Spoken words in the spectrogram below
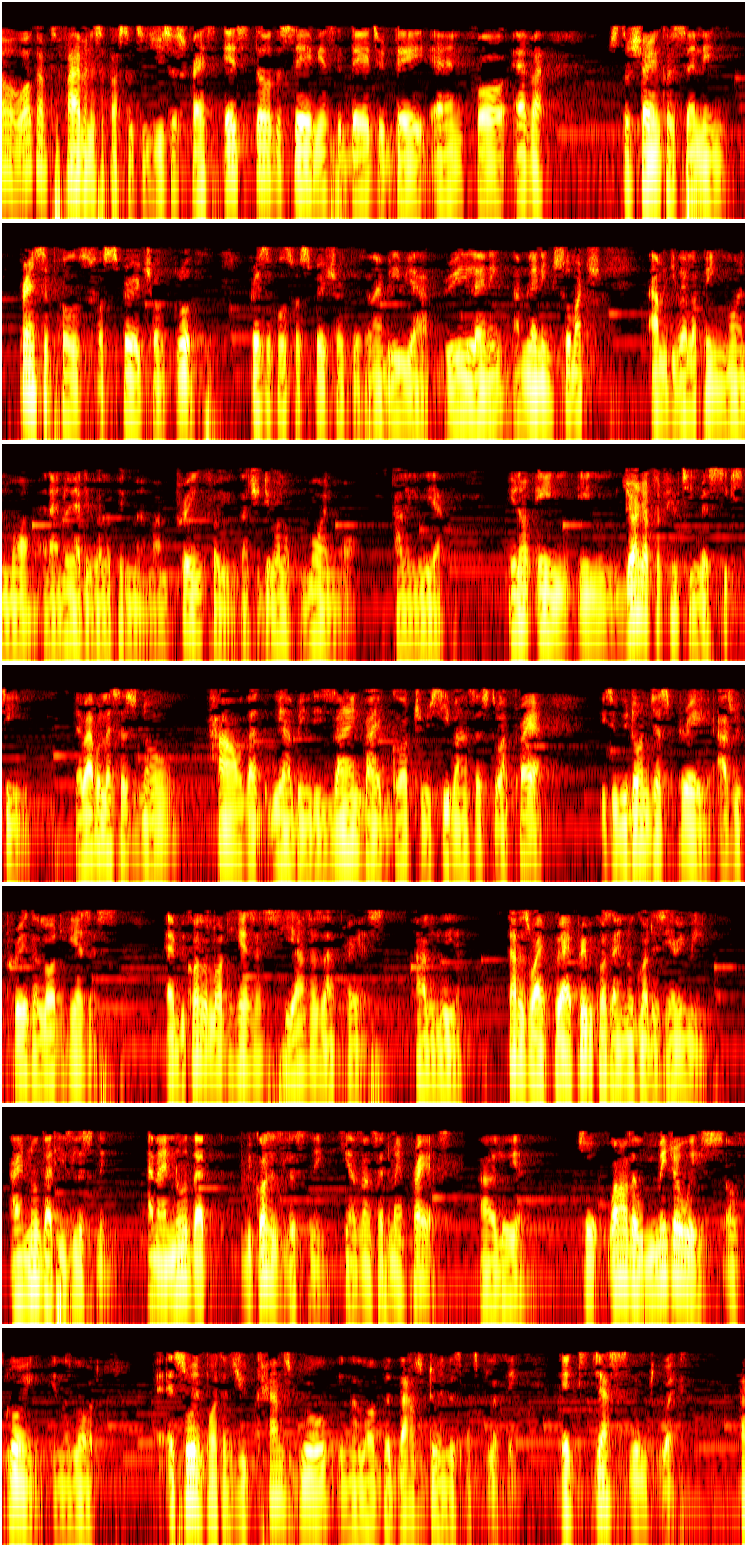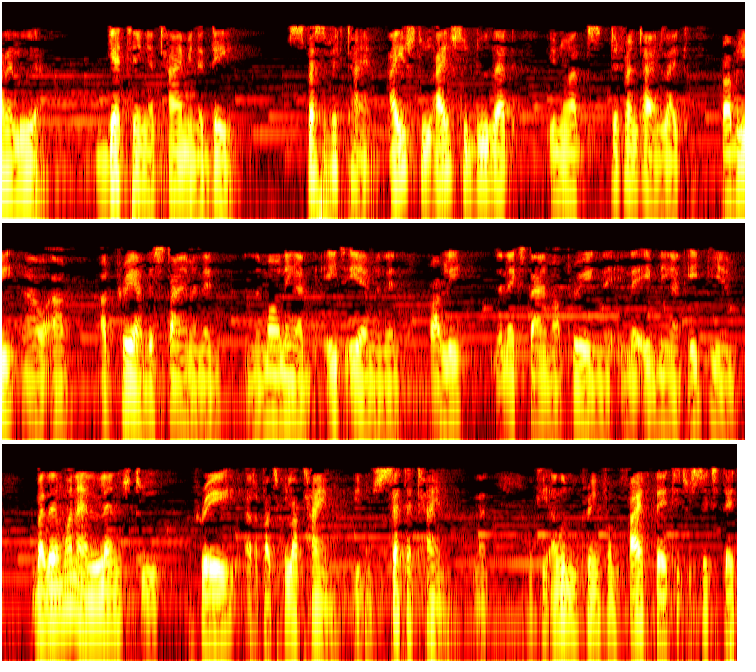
Hello, welcome to Five Minutes of Pastor Oti Jesus Christ. It's still the same yesterday, today, and forever. Still sharing concerning principles for spiritual growth. Principles for spiritual growth. And I believe you are really learning. I'm learning so much. I'm developing more and more, and I know you're developing more more. I'm praying for you that you develop more and more. Hallelujah. You know, in, in John chapter 15, verse 16, the Bible lets us know how that we have been designed by God to receive answers to our prayer. You see, we don't just pray. As we pray, the Lord hears us. And because the Lord hears us, He answers our prayers. Hallelujah. That is why I pray. I pray because I know God is hearing me. I know that He's listening. And I know that because He's listening, He has answered my prayers. Hallelujah. So, one of the major ways of growing in the Lord is so important. You can't grow in the Lord without doing this particular thing. It just won't work. Hallelujah. Getting a time in a day, specific time. I used to I used to do that you know, at different times. Like probably I'll, I'll, pray at this time, and then in the morning at 8 a.m., and then probably the next time I'll pray in the, in the evening at 8 p.m. But then when I learned to pray at a particular time, you know, set a time. Like, okay, I'm going to be praying from 5:30 to 6:30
